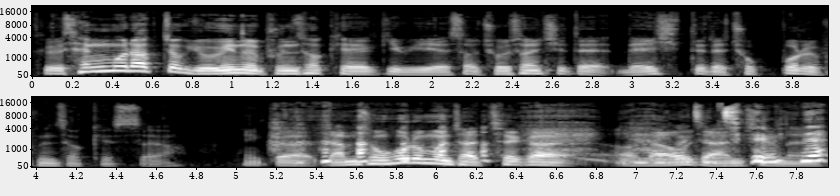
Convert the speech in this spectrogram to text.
그 생물학적 요인을 분석하기 위해서 조선시대 내시들의 족보를 분석했어요. 그러니까 남성 호르몬 자체가 어, 야, 나오지 않잖아요.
